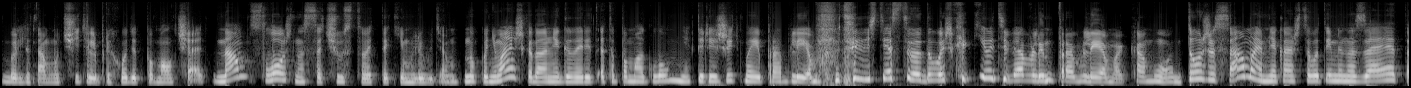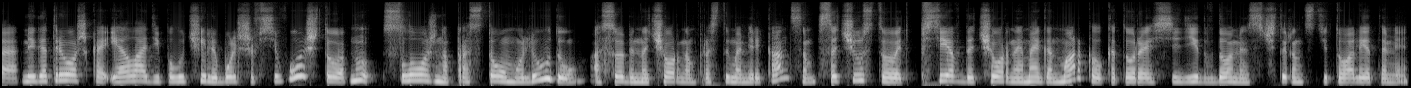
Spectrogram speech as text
или там учитель приходит помолчать. Нам сложно сочувствовать таким людям. Ну, понимаешь, когда она мне говорит, это помогло мне пережить мои проблемы. Ты, естественно, думаешь, какие у тебя, блин, проблемы, come on. То же самое, мне кажется, вот именно за это Мегатрешка и Оладий получили научили больше всего, что ну, сложно простому люду, особенно черным простым американцам, сочувствовать псевдо-черной Меган Маркл, которая сидит в доме с 14 туалетами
